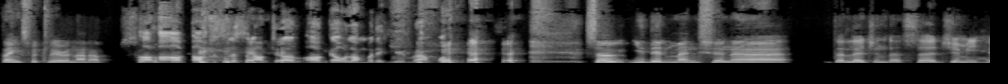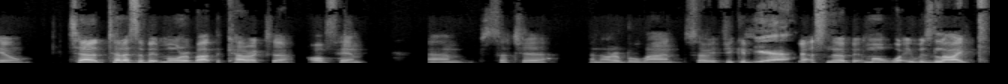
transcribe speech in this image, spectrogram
thanks for clearing that up. I'll, I'll, I'll, just listen. I'll go, I'll go along with the Hugh Grant one. so you did mention uh, the legend that's uh, Jimmy Hill. Tell tell us a bit more about the character of him. Um, such a an honourable man. So if you could yeah. let us know a bit more what he was like.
